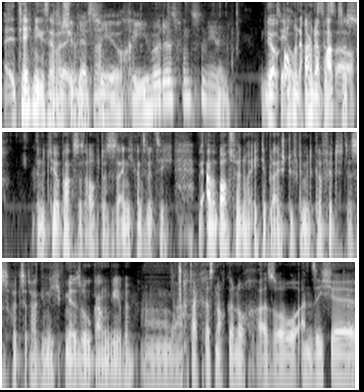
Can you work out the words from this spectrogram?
Äh, Technik ist ja was Also in der Schönes, ne? Theorie würde es funktionieren. In Ja, auch in, auch in der Praxis. auch. In der Theopraxis auch. Das ist eigentlich ganz witzig. Aber brauchst halt noch echte Bleistifte mit Graphit. Das ist heutzutage nicht mehr so gang gäbe. Mm, Ach, da kriegst du noch genug. Also an sich, äh,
